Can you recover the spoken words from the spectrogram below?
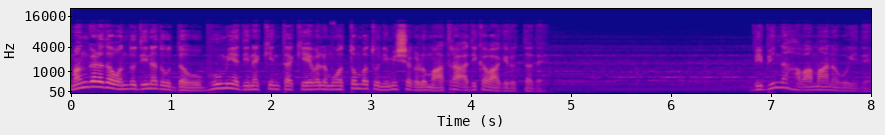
ಮಂಗಳದ ಒಂದು ದಿನದ ಉದ್ದವು ಭೂಮಿಯ ದಿನಕ್ಕಿಂತ ಕೇವಲ ಮೂವತ್ತೊಂಬತ್ತು ನಿಮಿಷಗಳು ಮಾತ್ರ ಅಧಿಕವಾಗಿರುತ್ತದೆ. ವಿಭಿನ್ನ ಹವಾಮಾನವೂ ಇದೆ.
